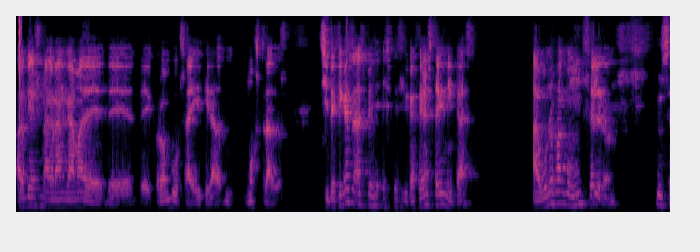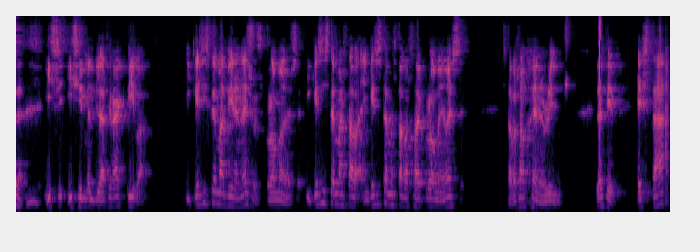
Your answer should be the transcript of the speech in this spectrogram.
ahora tienes una gran gama de, de, Chromebooks ahí tirados, mostrados. si te fijas en las especificaciones técnicas, algunos van con un Celeron y, sin ventilación activa. ¿Y qué sistema tienen esos? Chrome OS. ¿Y qué sistema está, en qué sistema está basado Chrome OS? Está basado en. Es decir, está,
